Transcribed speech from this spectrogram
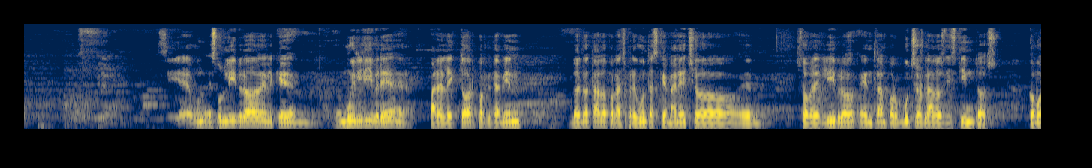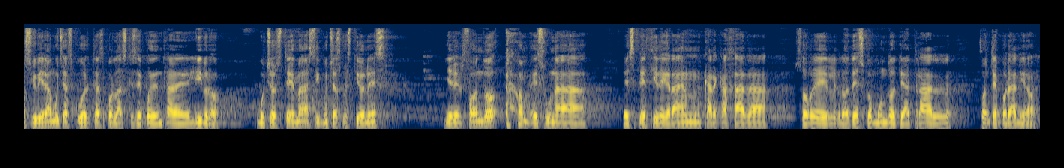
Sí, es un, libro en el muy libre para el lector, porque también lo he notado por las preguntas que me han hecho eh, sobre el libro, entran por muchos lados distintos, como si hubiera muchas puertas por las que se puede entrar en el libro, muchos temas y muchas cuestiones, y en el fondo es una especie de gran carcajada sobre el grotesco mundo teatral contemporáneo.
